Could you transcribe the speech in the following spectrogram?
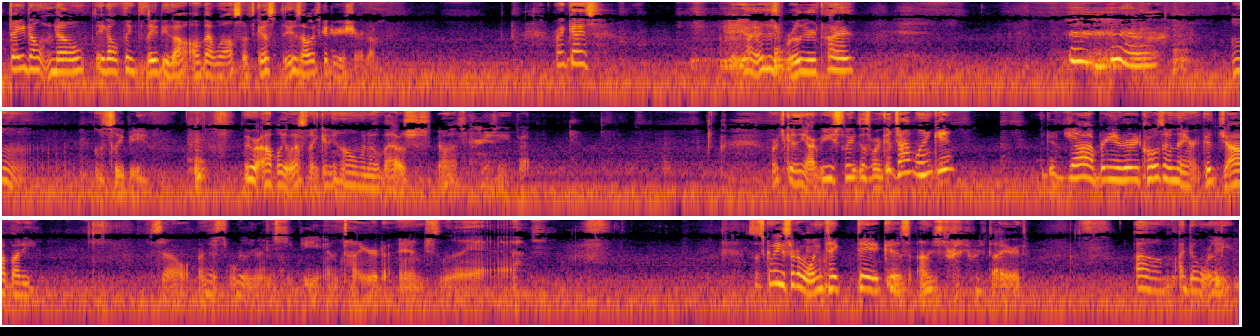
they don't know, they don't think that they do that all that well. So it's good, it's always good to reassure them. All right, guys? Yeah, I'm just really tired. mm, I'm sleepy we were up late last night getting home and all that was just, oh, that's crazy, but we're just getting the RV sleep this morning. Good job, Lincoln. Good job bringing your dirty clothes in there. Good job, buddy. So, I'm just really, really sleepy and tired and just, bleh. So it's gonna be sort of a wing take day because I'm just really, really tired. Um, I don't really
